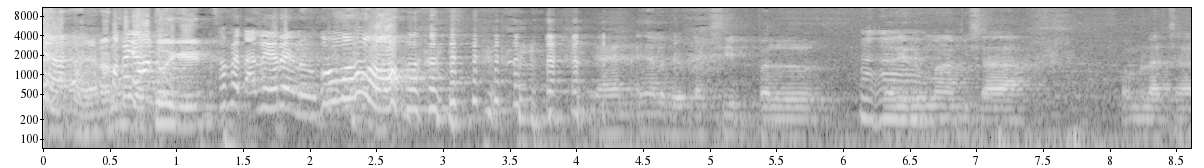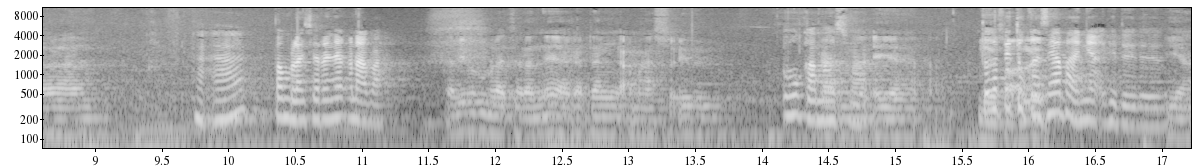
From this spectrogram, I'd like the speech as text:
Bayaranmu Makanya podo aku iki. sampai tak lirik loh, ngomong Ya enaknya lebih fleksibel dari rumah bisa pembelajaran. Heeh. Pembelajarannya kenapa? Tapi pembelajarannya ya kadang nggak masuk itu. Oh, gak Karena masuk. iya, Ya, Tapi soalnya- tugasnya banyak gitu itu. iya.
